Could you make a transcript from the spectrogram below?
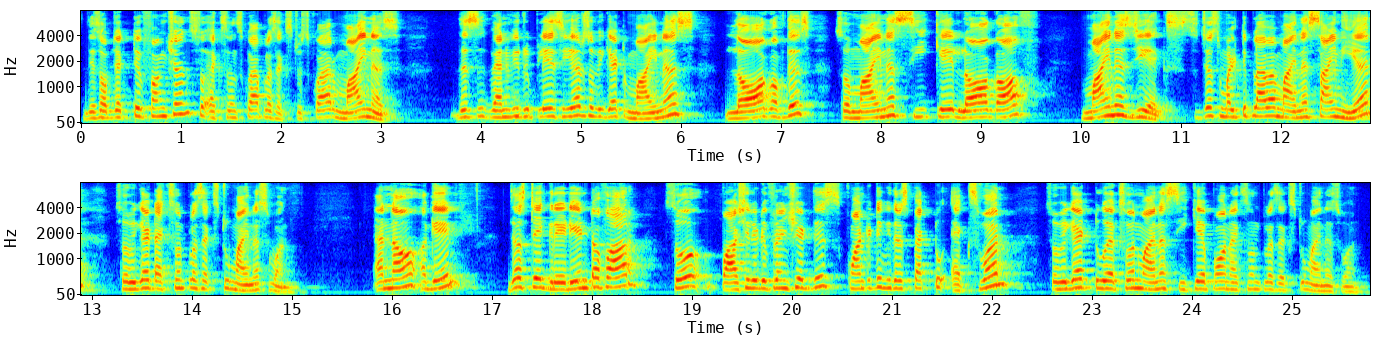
this objective function. So x1 square plus x2 square minus, this is when we replace here. So we get minus log of this. So minus ck log of minus gx. So just multiply by minus sign here. So we get x1 plus x2 minus 1. And now again just take gradient of r. So partially differentiate this quantity with respect to x1 so we get 2x1 minus ck upon x1 plus x2 minus 1.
